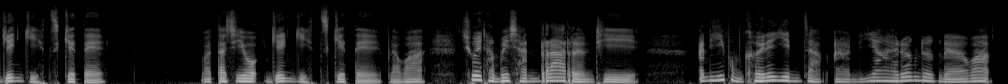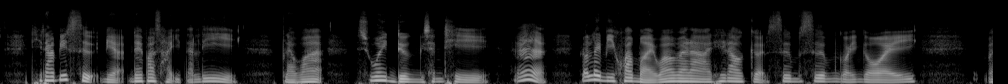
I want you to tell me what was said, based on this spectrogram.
เกงกิสเกเตวัตชิโอเกงกิสเกเตแปลว่าช่วยทำให้ฉันร่าเริงที อันนี้ผมเคยได้ยินจากอ่านนิยายเรื่องหนึ่งนะว่าทีรามิสึเนี่ยในภาษาอิตาลี แปลว่าช่วยดึงฉันที อ่าก็เลยมีความหมายว่าเวลาที่เราเกิดซึมซึมหงอยหงอยแบ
